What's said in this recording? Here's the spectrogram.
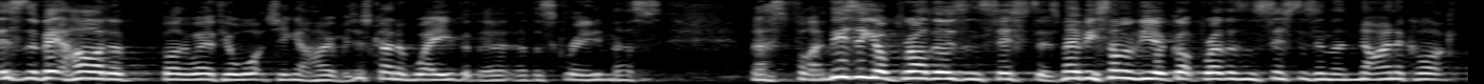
this is a bit harder, by the way, if you're watching at home. But just kind of wave at the, at the screen. That's that's fine. These are your brothers and sisters. Maybe some of you have got brothers and sisters in the nine o'clock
